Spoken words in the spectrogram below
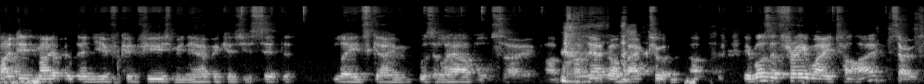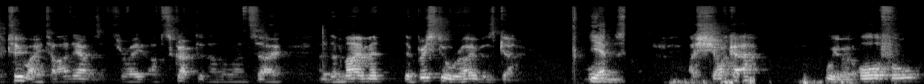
I did, mate, but then you've confused me now because you said that Leeds game was allowable. So I've, I've now gone back to it. Uh, it was a three-way tie. So it was a two-way tie. Now it's a three. I've scrapped another one. So at the moment, the Bristol Rovers game yep. a shocker. We were awful.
